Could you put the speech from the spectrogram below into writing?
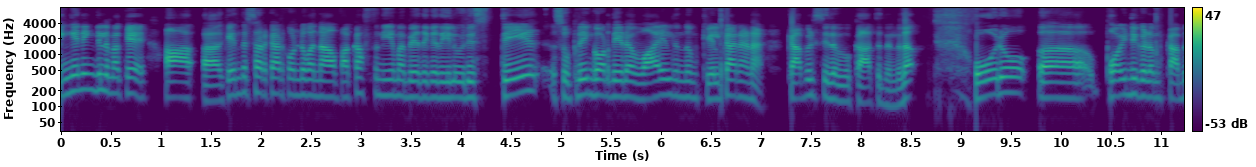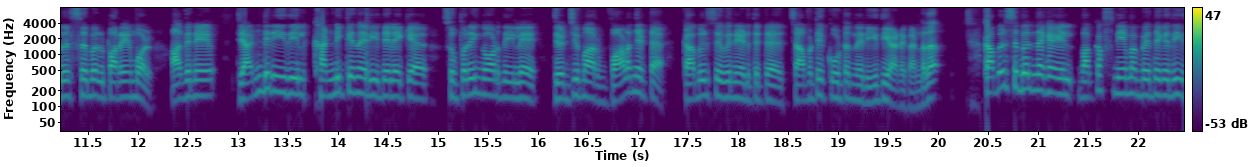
എങ്ങനെയെങ്കിലുമൊക്കെ ആ കേന്ദ്ര സർക്കാർ കൊണ്ടുവന്ന വഖഫ് നിയമ ഭേദഗതിയിൽ ഒരു സ്റ്റേ സുപ്രീം കോടതിയുടെ വായിൽ നിന്നും കേൾക്കാനാണ് കപിൽ സിബൽ കാത്തു നിന്നത്. ഓരോ പോയിന്റുകളും കപിൽ സിബൽ പറയുമ്പോൾ അതിനെ രണ്ട് രീതിയിൽ ഖണ്ഡിക്കുന്ന രീതിയിലേക്ക് സുപ്രീം കോടതിയിലെ ജഡ്ജിമാർ വളഞ്ഞിട്ട് കപിൽ സിബിനെ എടുത്തിട്ട് ചവിട്ടിക്കൂട്ടുന്ന രീതിയാണ് കണ്ടത്. കപിൽ സിബലിന്റെ കയ്യിൽ വഖഫ് നിയമ ഭേദഗതി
